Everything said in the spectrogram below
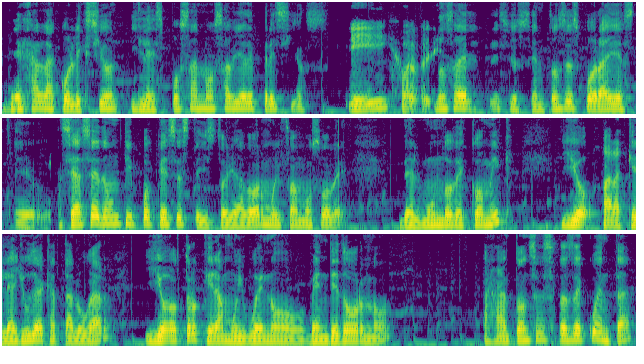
deja la colección y la esposa no sabía de precios. No sabe precios. Entonces por ahí este se hace de un tipo que es este historiador muy famoso de, del mundo de cómic. Yo, para que le ayude a catalogar. Y otro que era muy bueno vendedor, ¿no? Ajá, entonces das de cuenta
